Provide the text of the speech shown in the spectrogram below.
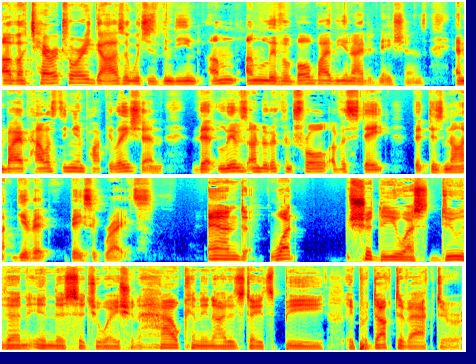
of a territory, Gaza, which has been deemed un- unlivable by the United Nations, and by a Palestinian population that lives under the control of a state that does not give it basic rights. And what should the U.S. do then in this situation? How can the United States be a productive actor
